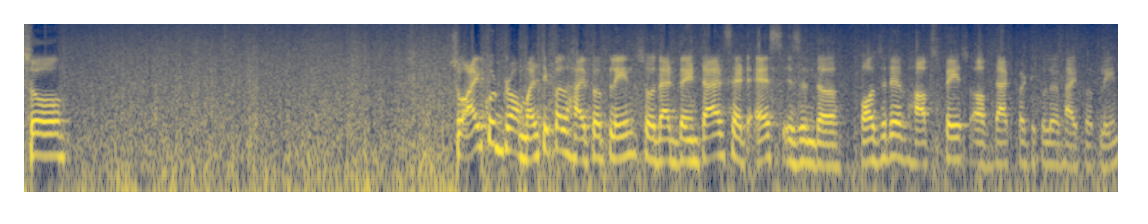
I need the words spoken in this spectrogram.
So, so I could draw multiple hyperplanes so that the entire set S is in the positive half space of that particular hyperplane.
